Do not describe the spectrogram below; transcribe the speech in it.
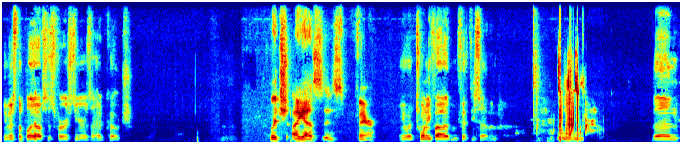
He missed the playoffs his first year as a head coach. Which I guess is fair. He went 25 and 57. Then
